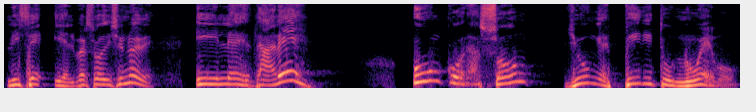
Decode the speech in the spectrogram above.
Dice, y el verso 19, y les daré un corazón y un espíritu nuevo.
